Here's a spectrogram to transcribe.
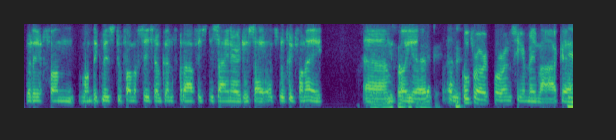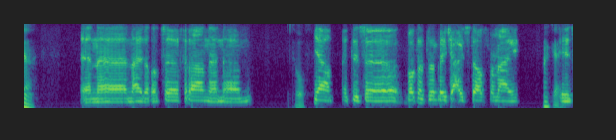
bericht van, want ik wist toevallig, ze is ook een grafisch designer. Dus zij vroeg ik van, hé, hey, ehm, kan je een cover art voor ons hiermee maken? ja, En eh, nou, dat had ze gedaan. En ehm, tof. ja, het is, eh, wat het een beetje uitstelt voor mij, Oké, is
